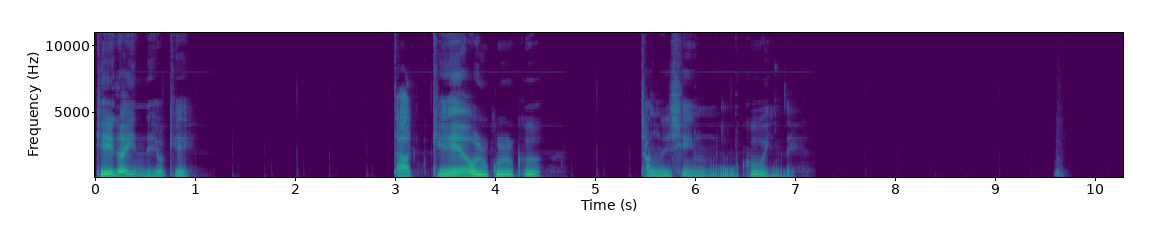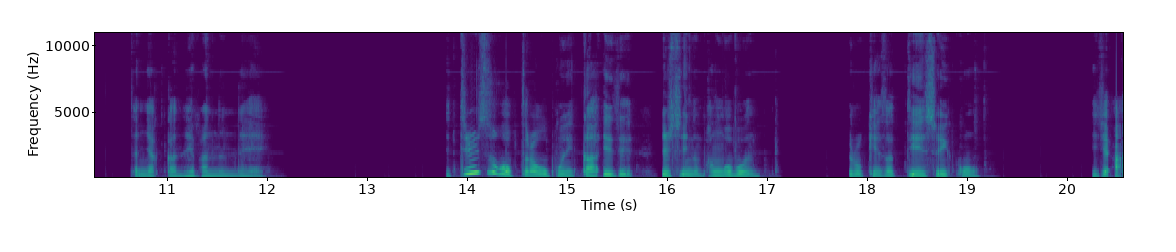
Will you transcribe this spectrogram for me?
개가 있네요, 개. 다 개 얼굴 그 장신구 그거 있네. 일단 약간 해봤는데 뛸 수가 없더라고 보니까 이제 뛸 수 있는 방법은 이렇게 해서 뛸 수 있고 이제 아,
